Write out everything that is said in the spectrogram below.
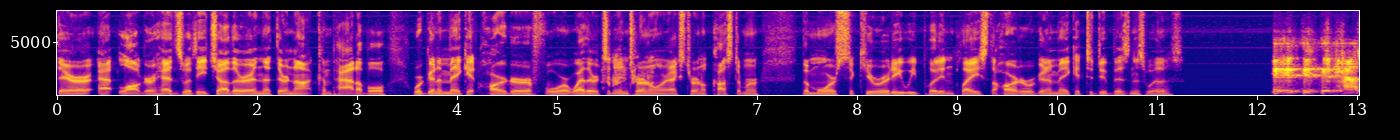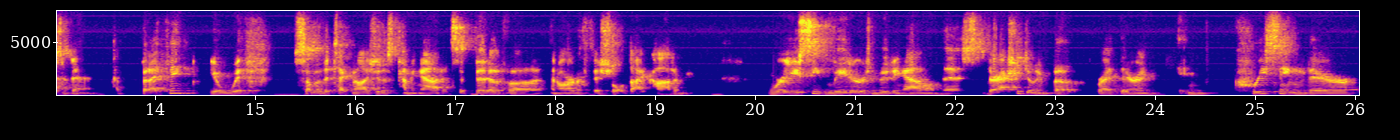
they're at loggerheads with each other and that they're not compatible? We're going to make it harder for whether it's an internal or external customer. The more security we put in place, the harder we're going to make it to do business with us? It, it, it has been. But I think you know, with some of the technology that's coming out, it's a bit of a, an artificial dichotomy. Where you see leaders moving out on this, they're actually doing both, right? They're in, increasing their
